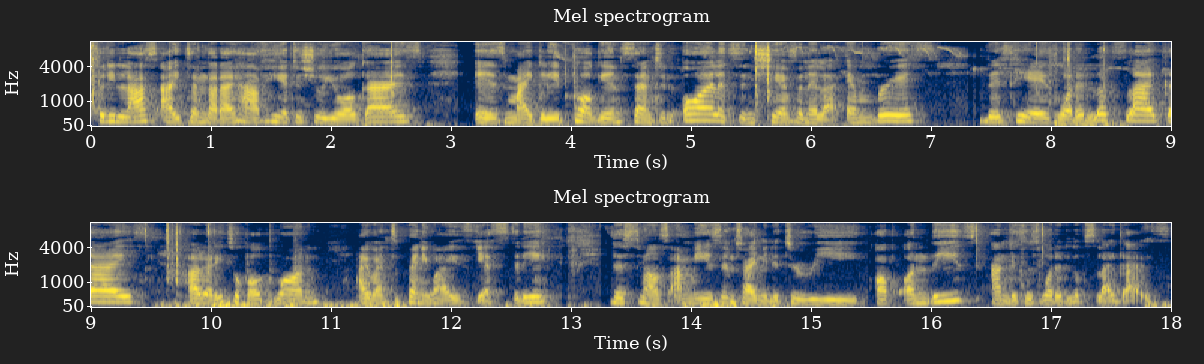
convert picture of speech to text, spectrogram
So the last item that I have here to show you all guys is my Glade PlugIns scented oil. It's in sheer vanilla embrace. This here is what it looks like guys I already took out one. I went to Pennywise yesterday. This smells amazing so I needed to re-up on these and this is what it looks like guys.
